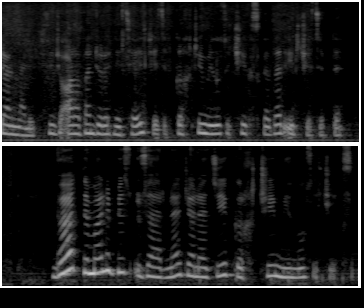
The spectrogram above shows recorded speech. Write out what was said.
gəlməliyik. Çünki aradan görək neçə il keçib. 42 minus 2x qədər il keçibdir. Və deməli biz üzərinə gələcəyik 42 minus 2x-ə.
